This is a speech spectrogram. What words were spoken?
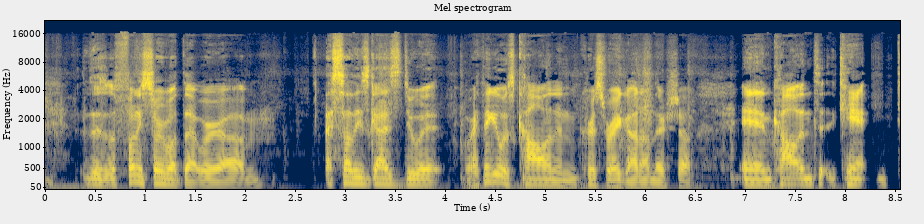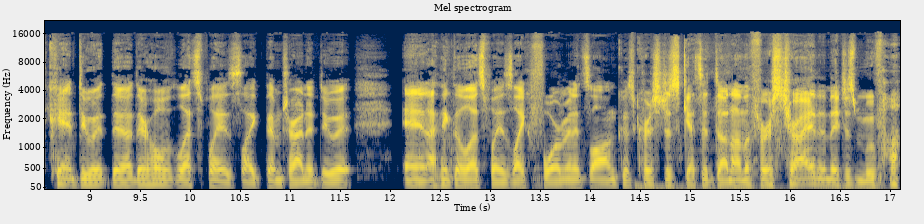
there's a funny story about that where um I saw these guys do it. Or I think it was Colin and Chris Reagan on their show, and Colin t- can't can't do it. The, their whole let's play is like them trying to do it, and I think the let's play is like four minutes long because Chris just gets it done on the first try and then they just move on.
